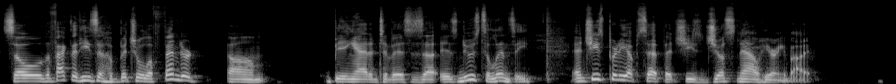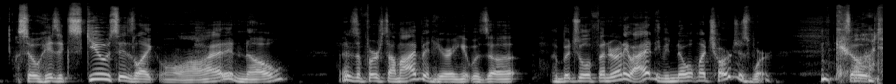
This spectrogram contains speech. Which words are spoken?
So the fact that he's a habitual offender um, being added to this is, uh, is news to Lindsay, and she's pretty upset that she's just now hearing about it. So his excuse is like, "Oh, I didn't know. This is the first time I've been hearing it was a habitual offender anyway. I didn't even know what my charges were." So- God.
